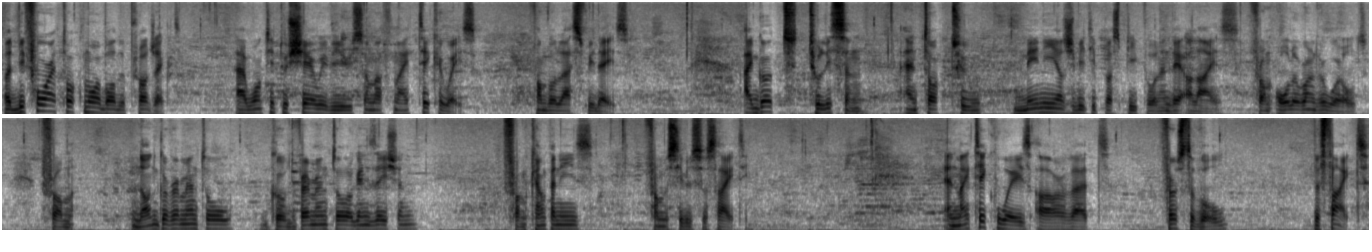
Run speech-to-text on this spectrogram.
But before I talk more about the project, I wanted to share with you some of my takeaways from the last three days. I got to listen and talk to many LGBT plus people and their allies from all around the world, from non-governmental, governmental organizations, from companies, from the civil society. And my takeaways are that, first of all, the fight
